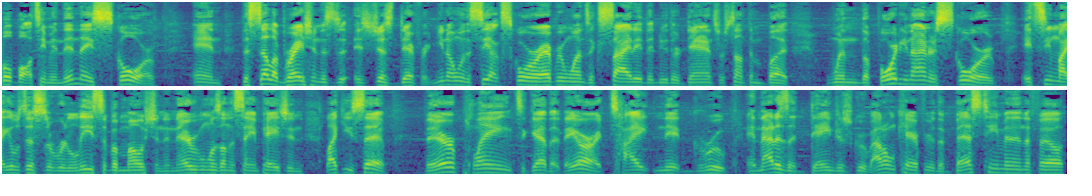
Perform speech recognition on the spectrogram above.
football team. And then they score, and the celebration is is just different. You know, when the Seahawks score, everyone's excited. They do their dance or something. But when the 49ers scored, it seemed like it was just a release of emotion, and everyone was on the same page. And like you said, they're playing together. They are a tight knit group, and that is a dangerous group. I don't care if you're the best team in the NFL,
